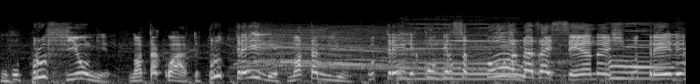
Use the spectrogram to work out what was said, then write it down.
O, pro filme, nota 4. Pro trailer, nota 1000. O trailer condensa todas as cenas. O trailer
